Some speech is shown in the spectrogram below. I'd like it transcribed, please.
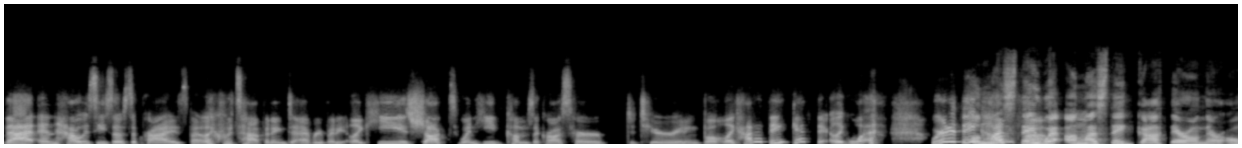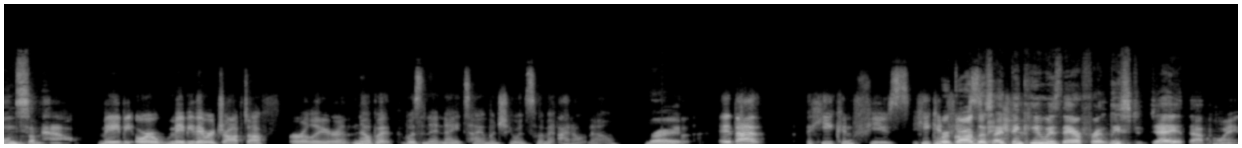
That and how is he so surprised by like what's happening to everybody? Like he is shocked when he comes across her deteriorating bone. Like how did they get there? Like what where did they unless they went, unless they got there on their own somehow. maybe or maybe they were dropped off earlier. No, but wasn't it nighttime when she went swimming? I don't know. Right. It, that he confused he confused Regardless, me. I think he was there for at least a day at that point.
